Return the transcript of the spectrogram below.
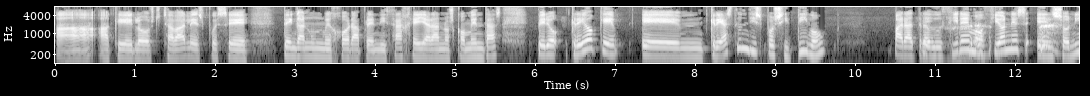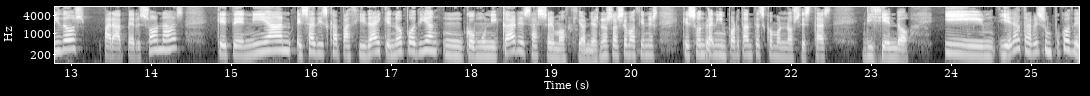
a, a que los chavales pues eh, tengan un mejor aprendizaje y ahora nos comentas. Pero creo que eh, creaste un dispositivo para traducir emociones en sonidos para personas que tenían esa discapacidad y que no podían mm, comunicar esas emociones, ¿no? esas emociones que son tan importantes como nos estás diciendo. Y, era a través un poco de,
